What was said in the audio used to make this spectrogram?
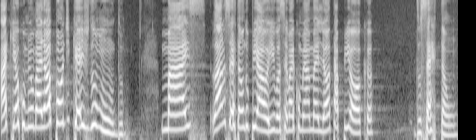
Aqui eu comi o melhor pão de queijo do mundo. Mas lá no sertão do Piauí, você vai comer a melhor tapioca do sertão,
